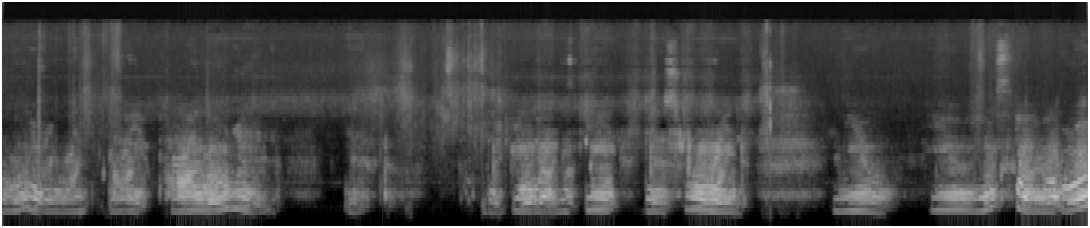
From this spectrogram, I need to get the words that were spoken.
Hello everyone, I am Kylo Ren. And the Jedi must be destroyed. You, you Skywalker,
